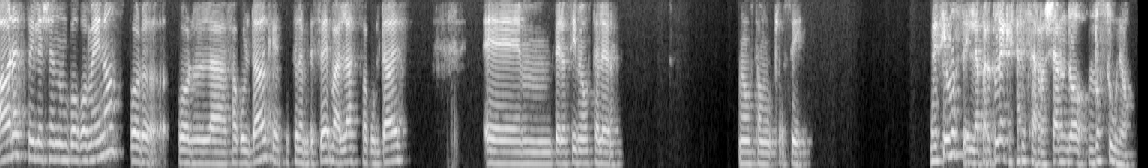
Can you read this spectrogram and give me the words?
ahora estoy leyendo un poco menos por, por la facultad, que justo la empecé, va, las facultades, em, pero sí me gusta leer. Me gusta mucho, sí. Decimos en la apertura que estás desarrollando 2-1,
